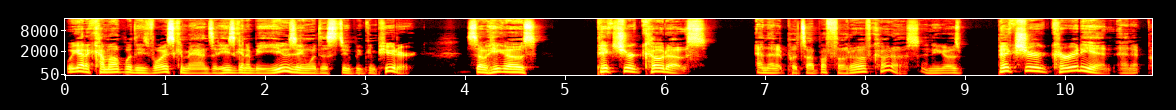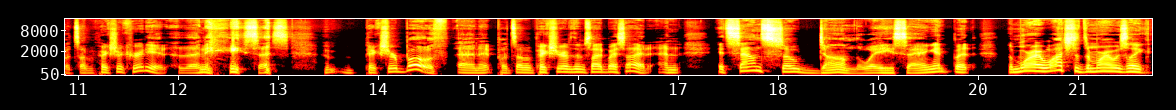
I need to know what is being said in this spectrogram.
we got to come up with these voice commands that he's going to be using with this stupid computer. So he goes picture Kodos and then it puts up a photo of Kodos and he goes picture Karidian and it puts up a picture of Karidian and then he says picture both and it puts up a picture of them side by side and it sounds so dumb the way he's saying it but the more I watched it the more I was like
